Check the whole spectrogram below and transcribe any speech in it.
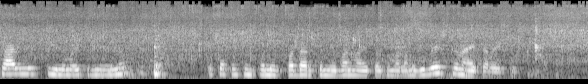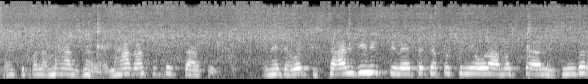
चाल निघते ना मैत्रिणींना त्याच्यापासून पण एक पदार्थ मी बनवायचा तुम्हाला. म्हणजे वेस्ट नाही करायची. भाजीपाला महाग झाला आहे महाग असू स्वस्त असू आणि ह्याच्यावरची साल जी निघते ना त्याच्यापासून एवढा मस्त आणि सुंदर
